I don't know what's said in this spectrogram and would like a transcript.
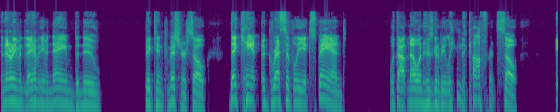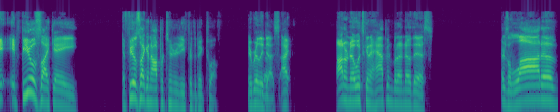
And they don't even they haven't even named the new Big Ten commissioner. So they can't aggressively expand without knowing who's going to be leading the conference. So it, it feels like a it feels like an opportunity for the Big 12. It really Yeah. does. I I don't know what's going to happen, but I know this. There's a lot of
